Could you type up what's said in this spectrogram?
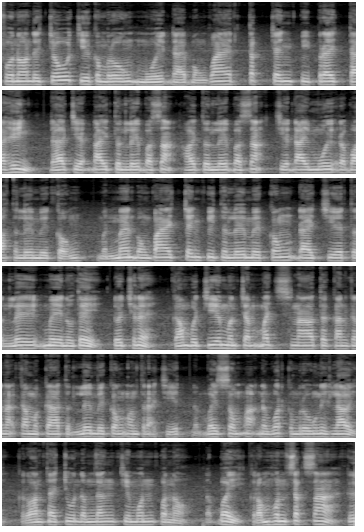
ហ្វូណនដេជោជាគម្រោងមួយដែលបង្វែរទឹកចេញពីព្រែកតាហ៊ីងដែលជាដៃទន្លេបាសាក់ហើយទន្លេបាសាក់ជាដៃមួយរបស់ទន្លេមេគង្គមិនមែនបង្វែរចេញពីទន្លេមេគង្គដែលជាទន្លេមេនោះទេដូច្នេះ កម្ពុជាមិនចាំបាច់ស្នើទៅកាន់គណៈកម្មការទន្លេមេគង្គអន្តរជាតិដើម្បីសុំអនុវត្តគម្រោងនេះឡើយគ្រាន់តែជូនដំណឹងជាមុនប៉ុណ្ណោះ13ក្រុមហ៊ុនសិក្សា គឺ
